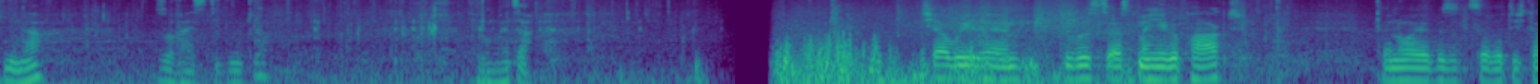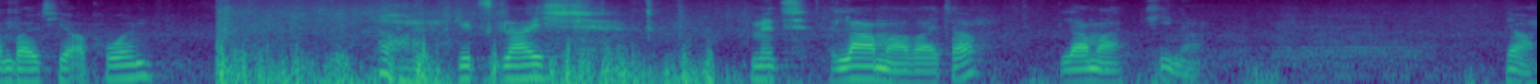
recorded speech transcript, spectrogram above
China. So heißt die Gute. Die holen wir jetzt ab. Tja, Wilhelm, du wirst erstmal hier geparkt. Der neue Besitzer wird dich dann bald hier abholen. Ja, dann geht's gleich mit Lama weiter. Lama China. Ja,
